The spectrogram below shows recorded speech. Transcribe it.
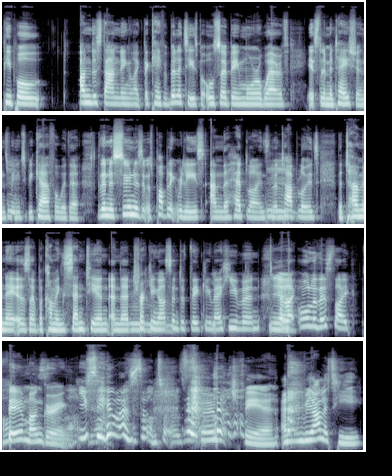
people understanding like the capabilities, but also being more aware of its limitations. We Mm. need to be careful with it. But then, as soon as it was public release and the headlines and the Mm. tabloids, the Terminators are becoming sentient and they're tricking us Mm. into thinking they're human, Yeah. and like all of this like Oh, fear mongering. You Yeah, see that? saw it on Twitter as so much fear. And in reality,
